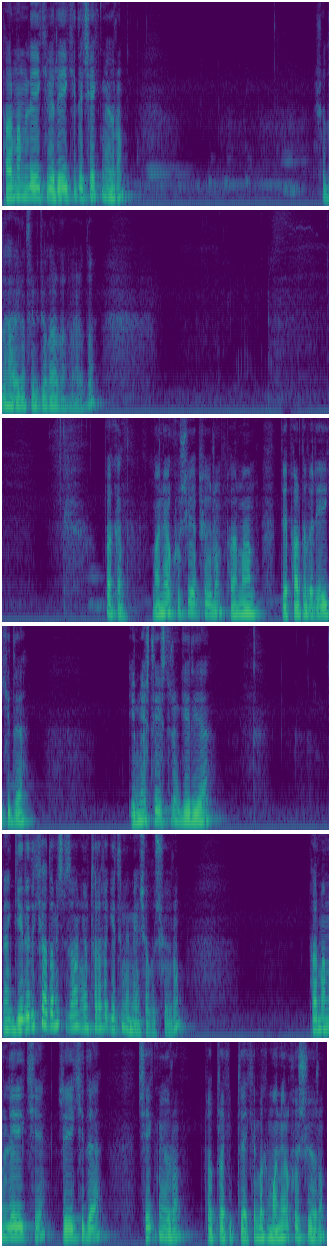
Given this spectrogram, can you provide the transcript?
Parmağımı L2 ve R2'de çekmiyorum. Şurada daha ayrıntılı videolar da vardı. Bakın manuel koşu yapıyorum. Parmağım deparda ve R2'de. İmleç değiştiriyorum geriye. Yani gerideki adamı hiçbir zaman ön tarafa getirmemeye çalışıyorum. Parmağım L2, R2'de çekmiyorum. Top rakipteyken bakın manuel koşuyorum.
